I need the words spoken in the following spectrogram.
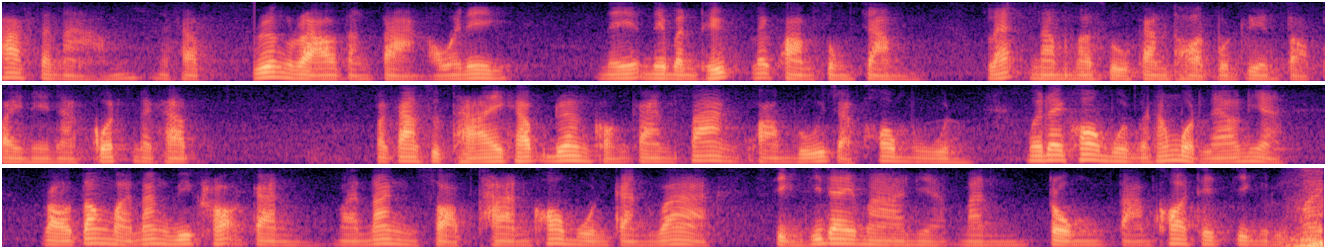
ภาคสนามนะครับ เรื่องราวต่างๆ เอาไว้ในในในบันทึกและความทรงจำและนำมาสู่การถอดบทเรียนต่อไปในอนาคตนะครับ ประการสุดท้ายครับ เรื่องของการสร้างความรู้จากข้อมูล เมื่อได้ข้อมูลมาทั้งหมดแล้วเนี่ยเราต้องมานั่งวิเคราะห์กัน มานั่งสอบทานข้อมูลกันว่า สิ่งที่ได้มาเนี่ยมันตรงตามข้อเท็จจริงหรือไม่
